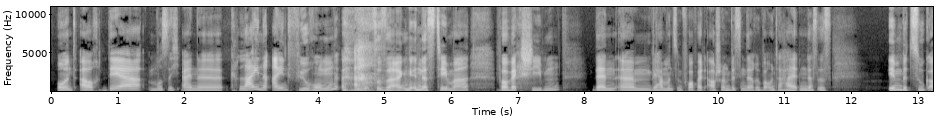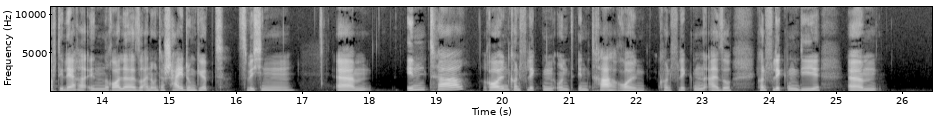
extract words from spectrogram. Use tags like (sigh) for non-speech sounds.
Und auch der muss sich eine kleine Einführung (laughs) sozusagen in das Thema vorwegschieben. Denn ähm, wir haben uns im Vorfeld auch schon ein bisschen darüber unterhalten, dass es in Bezug auf die Lehrerinnenrolle so eine Unterscheidung gibt zwischen ähm, inter Rollenkonflikten und Intrarollenkonflikten, also Konflikten, die ähm,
